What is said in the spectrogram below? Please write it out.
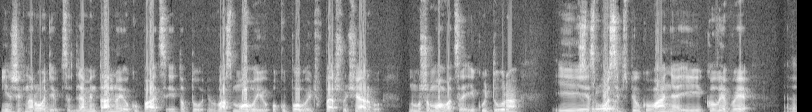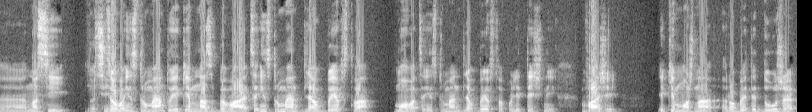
інших народів, це для ментальної окупації. Тобто вас мовою окуповують в першу чергу. Тому що мова це і культура, і Зброя. спосіб спілкування, і коли ви е, носій Носій. цього інструменту, яким нас вбивають. Це інструмент для вбивства. Мова це інструмент для вбивства, політичний важіль, яким можна робити дуже е,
